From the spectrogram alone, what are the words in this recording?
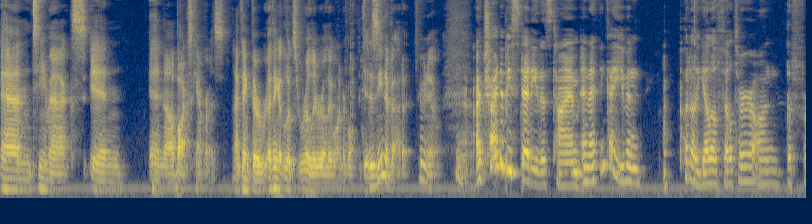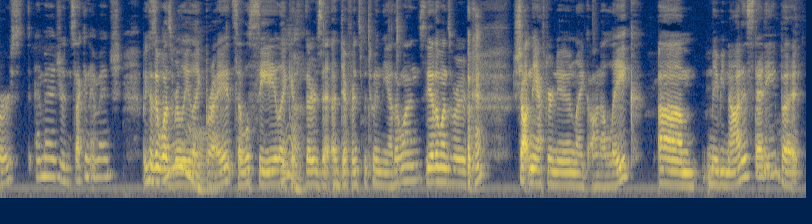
and T Max in in uh, box cameras. I think they're. I think it looks really, really wonderful. I did a zine about it. Who knew? I tried to be steady this time, and I think I even put a yellow filter on the first image and second image because it was really Oh. like bright. So we'll see like Yeah. if there's a, a difference between the other ones. The other ones were Okay. shot in the afternoon, like on a lake. Um, maybe not as steady, but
